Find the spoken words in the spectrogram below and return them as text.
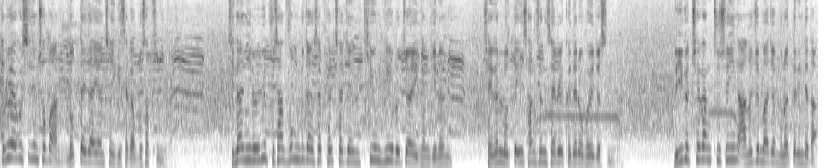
프로야구 시즌 초반 롯데 자이언츠의 기세가 무섭습니다. 지난 일요일 부산 홈구장에서 펼쳐진 키움 히어로즈와의 경기는 최근 롯데의 상승세를 그대로 보여줬습니다. 리그 최강 투수인 안우준마저 무너뜨린 데다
